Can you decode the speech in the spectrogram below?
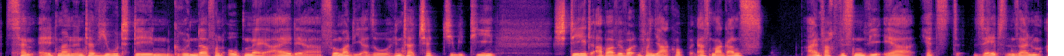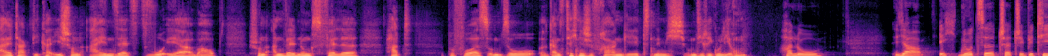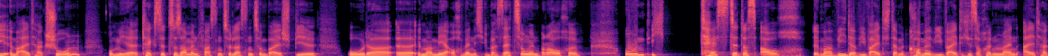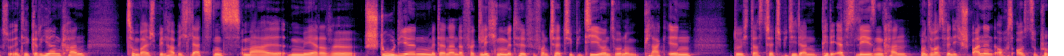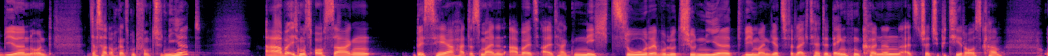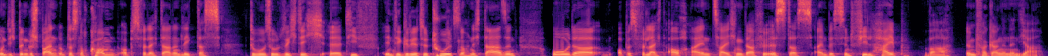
Sam Altman interviewt, den Gründer von OpenAI, der Firma, die also hinter ChatGBT steht. Aber wir wollten von Jakob erstmal ganz einfach wissen, wie er jetzt selbst in seinem Alltag die KI schon einsetzt, wo er überhaupt schon Anwendungsfälle hat, bevor es um so ganz technische Fragen geht, nämlich um die Regulierung. Hallo. Ja, ich nutze ChatGPT im Alltag schon, um mir Texte zusammenfassen zu lassen zum Beispiel oder äh, immer mehr auch, wenn ich Übersetzungen brauche. Und ich teste das auch immer wieder, wie weit ich damit komme, wie weit ich es auch in meinen Alltag so integrieren kann. Zum Beispiel habe ich letztens mal mehrere Studien miteinander verglichen mit Hilfe von ChatGPT und so einem Plugin, durch das ChatGPT dann PDFs lesen kann. Und sowas finde ich spannend, auch es auszuprobieren und das hat auch ganz gut funktioniert. Aber ich muss auch sagen, bisher hat es meinen Arbeitsalltag nicht so revolutioniert, wie man jetzt vielleicht hätte denken können, als ChatGPT rauskam. Und ich bin gespannt, ob das noch kommt, ob es vielleicht daran liegt, dass du so richtig äh, tief integrierte Tools noch nicht da sind oder ob es vielleicht auch ein Zeichen dafür ist, dass ein bisschen viel Hype war im vergangenen Jahr.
